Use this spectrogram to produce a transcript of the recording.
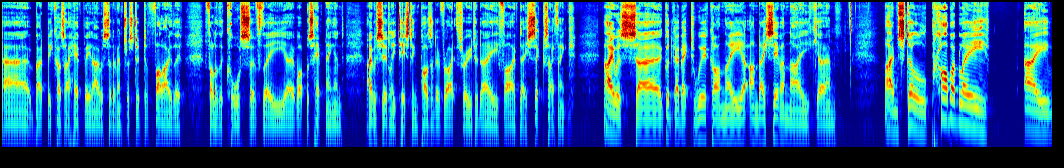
uh, but because I have been, I was sort of interested to follow the follow the course of the uh, what was happening, and I was certainly testing positive right through today, five, day six, I think. I was uh, good to go back to work on the uh, on day seven. I um, I'm still probably a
